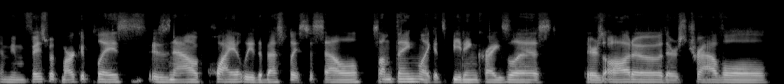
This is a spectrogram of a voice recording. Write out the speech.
I mean, Facebook Marketplace is now quietly the best place to sell something, like it's beating Craigslist. There's auto, there's travel.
